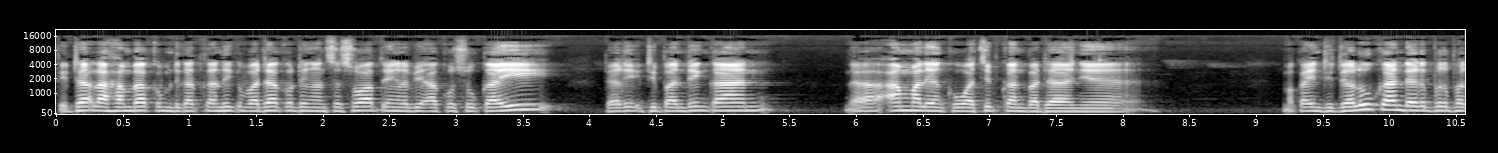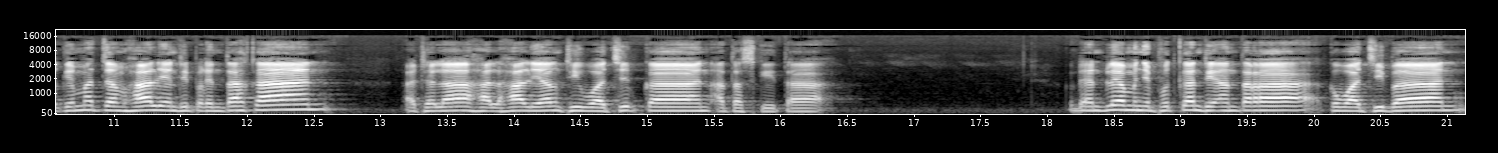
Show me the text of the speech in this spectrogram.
Tidaklah hamba aku mendekatkan diri kepadaku dengan sesuatu yang lebih aku sukai dari dibandingkan nah, amal yang kewajibkan padanya. Maka yang didalukan dari berbagai macam hal yang diperintahkan adalah hal-hal yang diwajibkan atas kita. Kemudian beliau menyebutkan di antara kewajiban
